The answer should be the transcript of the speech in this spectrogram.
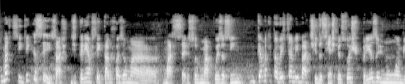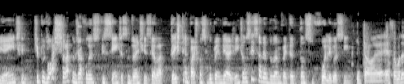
Mas assim, o que, que vocês acham de terem aceitado fazer uma, uma série sobre uma coisa assim, um tema que talvez tenha meio batido, assim, as pessoas presas num ambiente. Tipo, Lost, será que não já falou o suficiente, assim, durante, sei lá, três temporadas conseguiu prender a gente? Eu não sei se a Leda vai ter tanto fôlego assim. Então, é- essa é uma da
